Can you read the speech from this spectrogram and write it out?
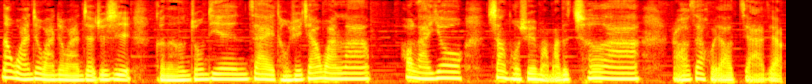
那玩着玩着玩着，就是可能中间在同学家玩啦。后来又上同学妈妈的车啊，然后再回到家这样。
